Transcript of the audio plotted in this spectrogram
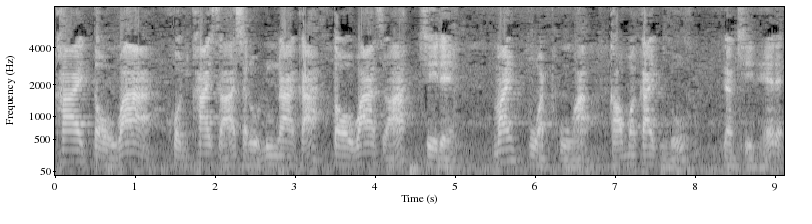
khai tổ hoa คนไข้สาสรุลูนากะตอว่าสาชีเดไม่ปวดหัว เขามาใกล้กูรู้อย่างขีดเหตุ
